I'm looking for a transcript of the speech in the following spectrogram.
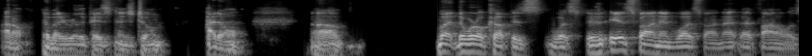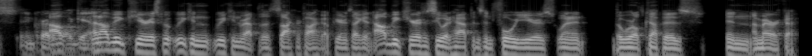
I don't, nobody really pays attention to them. I don't. Um, but the World Cup is was is, fun and was fun. That that final was incredible I'll, again. and I'll be curious, but we can we can wrap the soccer talk up here in a second. I'll be curious to see what happens in four years when it, the World Cup is in America.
